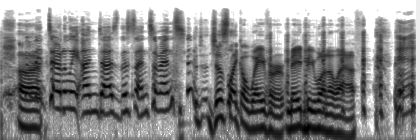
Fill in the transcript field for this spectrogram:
uh, it totally undoes the sentiment. just like a waiver made me want to laugh.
